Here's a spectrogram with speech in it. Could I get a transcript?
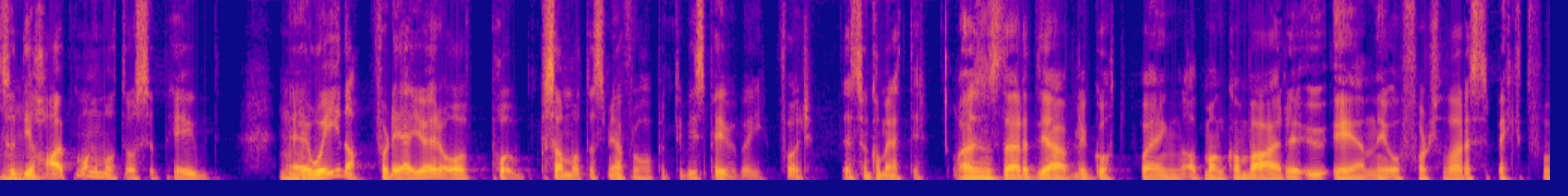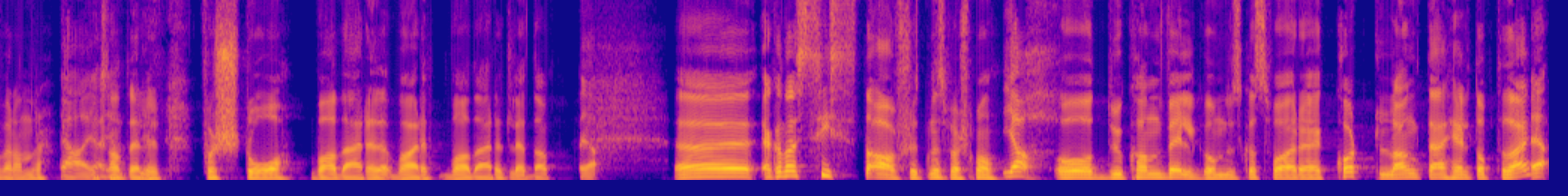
Så Mm. de har på mange måter også paved eh, way da, for det jeg gjør, og på, på samme måte som jeg forhåpentligvis paver way for det som kommer etter. Og jeg synes det er et jævlig godt poeng at man kan være uenig og fortsatt ha respekt for hverandre. Ja, ja, ja. Eller forstå hva det er, hva er, et, hva det er et ledd av. Ja. Eh, jeg kan ta siste avsluttende spørsmål. Ja. Og du kan velge om du skal svare kort, langt, det er helt opp til deg. Ja.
